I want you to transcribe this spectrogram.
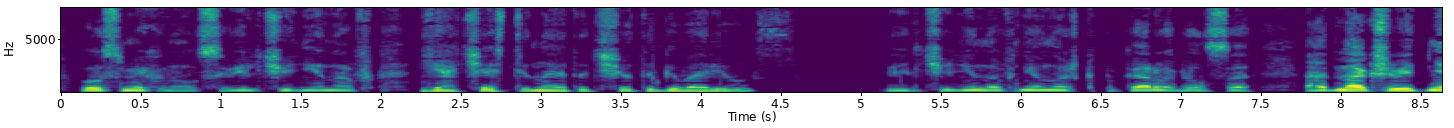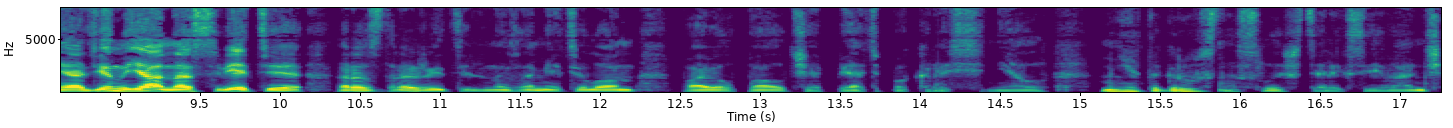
— усмехнулся Вельчининов. — Я отчасти на этот счет и говорю. -с. Вельчининов немножко покоробился. «Однако ж ведь не один я на свете!» — раздражительно заметил он. Павел Павлович опять покраснел. «Мне это грустно слышать, Алексей Иванович,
